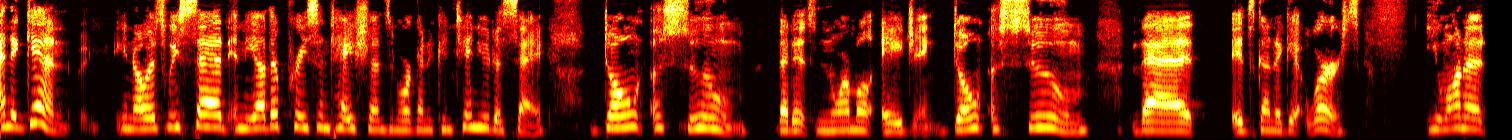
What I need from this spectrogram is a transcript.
And again you know as we said in the other presentations and we're going to continue to say don't assume that it's normal aging. Don't assume that it's going to get worse. You want to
